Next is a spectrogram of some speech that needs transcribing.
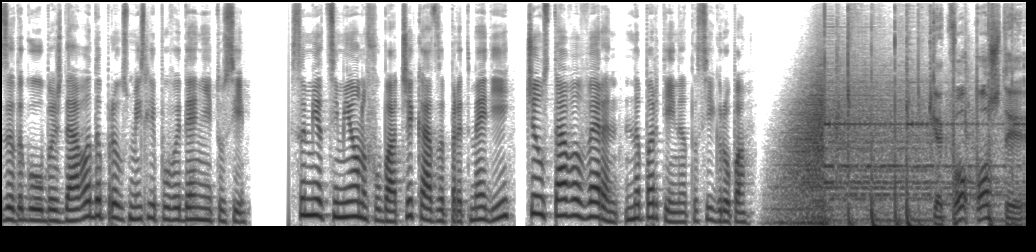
за да го убеждава да преосмисли поведението си. Самият Симеонов обаче каза пред медии, че остава верен на партийната си група. Какво още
